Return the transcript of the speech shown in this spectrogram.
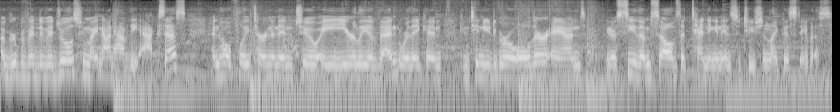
a group of individuals who might not have the access and hopefully turn it into a yearly event where they can continue to grow older and you know, see themselves attending an institution like Gustavus.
